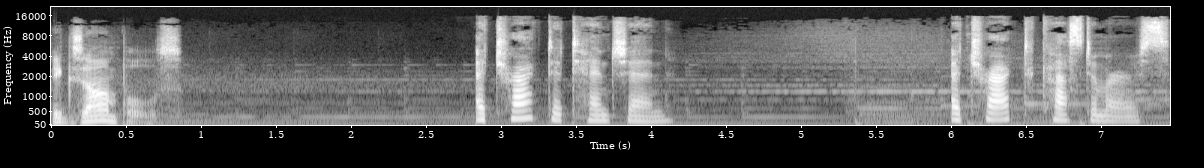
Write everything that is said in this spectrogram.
Examples Attract attention. Attract customers.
